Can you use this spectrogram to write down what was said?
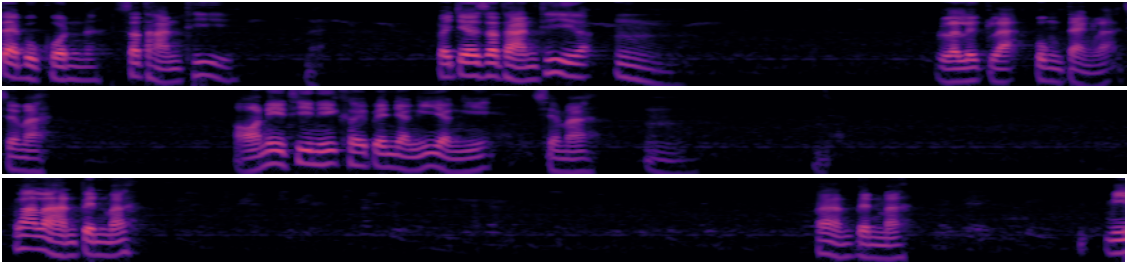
แต่บุคคลนะสถานที่นะไปเจอสถานที่ก็อืมระลึกละปรุงแต่งละใช่ไหมอ๋อนี่ที่นี้เคยเป็นอย่างนี้อย่างนี้ ใช่ไหมพระอรหันต์เป็นไหมพระอรหันต์เป็นไหมมี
